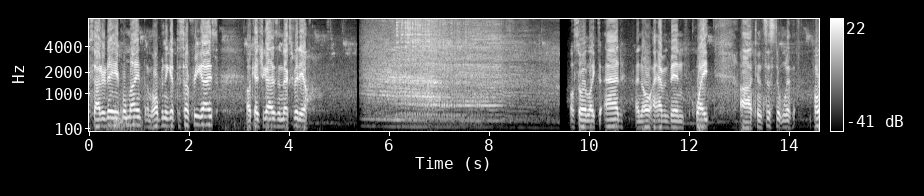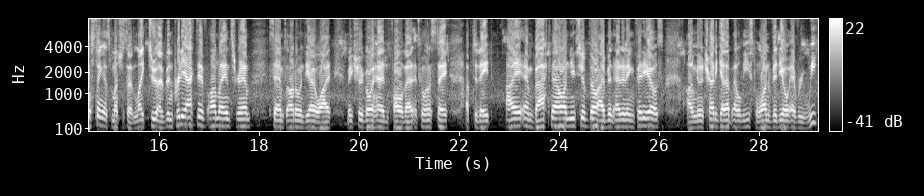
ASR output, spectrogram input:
Saturday, April 9th, I'm hoping to get this up for you guys. I'll catch you guys in the next video. Also, I'd like to add, I know I haven't been quite uh, consistent with posting as much as I'd like to. I've been pretty active on my Instagram, Sam's Auto and DIY. Make sure to go ahead and follow that if you want to stay up to date I am back now on YouTube though. I've been editing videos. I'm going to try to get up at least one video every week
